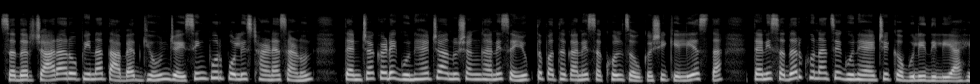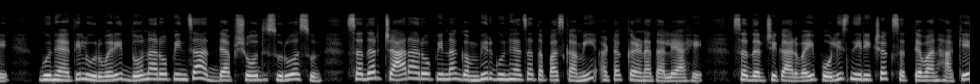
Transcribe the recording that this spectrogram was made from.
सदर चार आरोपींना ताब्यात घेऊन जयसिंगपूर पोलीस ठाण्यास आणून त्यांच्याकडे गुन्ह्याच्या अनुषंगाने संयुक्त पथकाने सखोल चौकशी केली असता त्यांनी सदर खुनाचे गुन्ह्याची कबुली दिली आहे. गुन्ह्यातील उर्वरित दोन आरोपींचा अद्याप शोध सुरू असून सदर चार आरोपींना गंभीर गुन्ह्याचा तपासकामी अटक करण्यात आले आहे. सदरची कारवाई पोलीस निरीक्षक सत्यवान हाके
